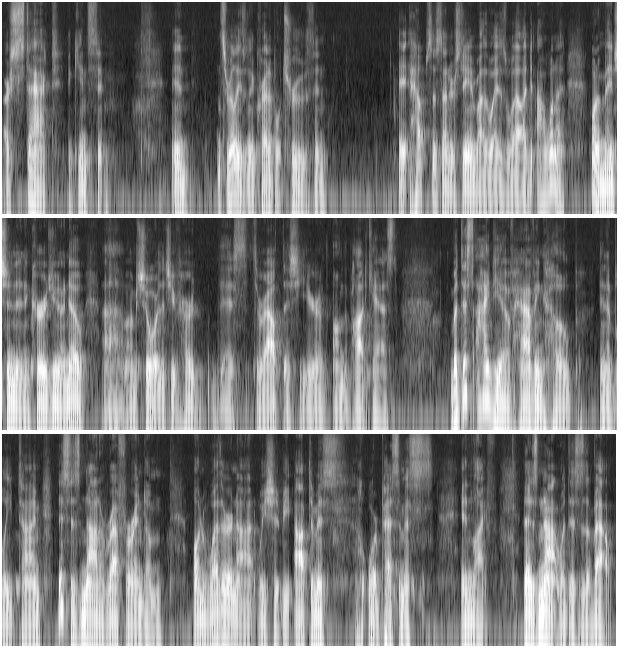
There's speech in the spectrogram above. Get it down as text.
are stacked against him. And this really is an incredible truth. And it helps us understand, by the way, as well. I, want to want to mention and encourage you. And I know um, I'm sure that you've heard this throughout this year on the podcast, but this idea of having hope in a bleak time, this is not a referendum on whether or not we should be optimists or pessimists in life. That is not what this is about.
